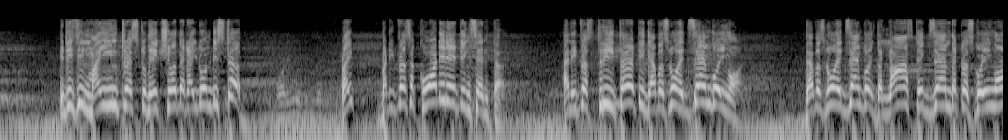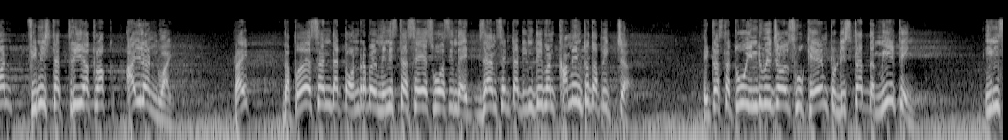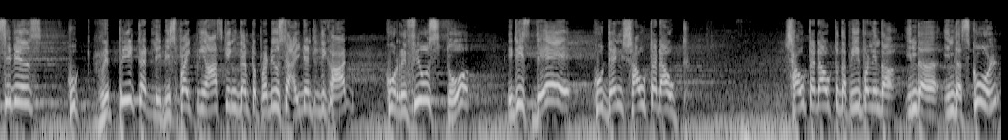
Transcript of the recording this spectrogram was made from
It is in my interest to make sure that I don't disturb right? But it was a coordinating center. And it was 3.30, there was no exam going on. There was no exam going. The last exam that was going on finished at 3 o'clock island-wide, right? The person that the Honorable Minister says who was in the exam center didn't even come into the picture. It was the two individuals who came to disturb the meeting. In civils who repeatedly, despite me asking them to produce the identity card, who refused to, it is they who then shouted out. Shouted out to the people in the in the in the school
